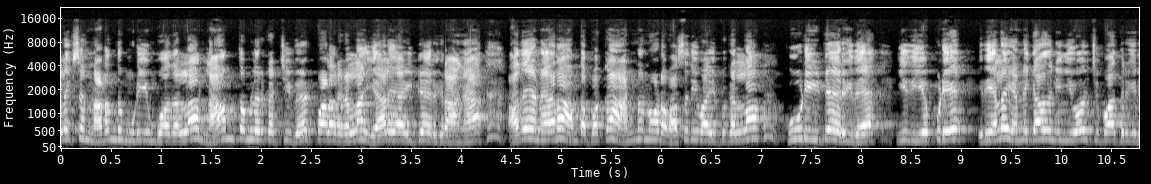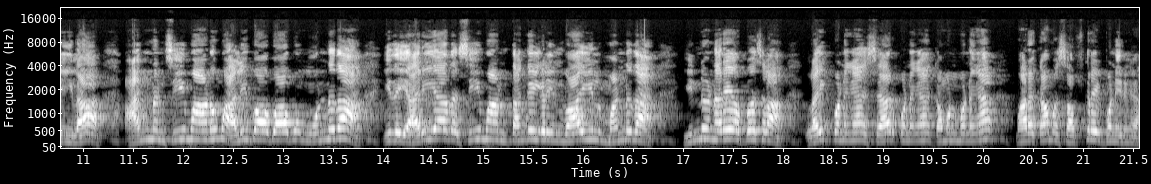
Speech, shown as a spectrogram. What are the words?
எலெக்ஷன் நடந்து முடியும் போதெல்லாம் நாம் தமிழர் கட்சி வேட்பாளர்கள்லாம் ஏழையாகிட்டே இருக்கிறாங்க. அதே நேரம் அந்த பக்கம் அண்ணனோட வசதி வாய்ப்புகள்லாம் கூடிக்கிட்டே இருக்குது. இது எப்படி? இதையெல்லாம் என்னைக்காவது நீங்க யோசிச்சு பார்த்துருக்கிறீங்களா? அண்ணன் சீமானும் அலிபாபாவும் ஒன்று தான் இதை அறியாத சீமான் தங்கைகளின் வாயில் மண்ணு தான் இன்னும் நிறைய பேசலாம். லைக் பண்ணுங்க ஷேர் பண்ணுங்க கமெண்ட் பண்ணுங்க. மறக்காம சப்ஸ்கிரைப் பண்ணிருங்க.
